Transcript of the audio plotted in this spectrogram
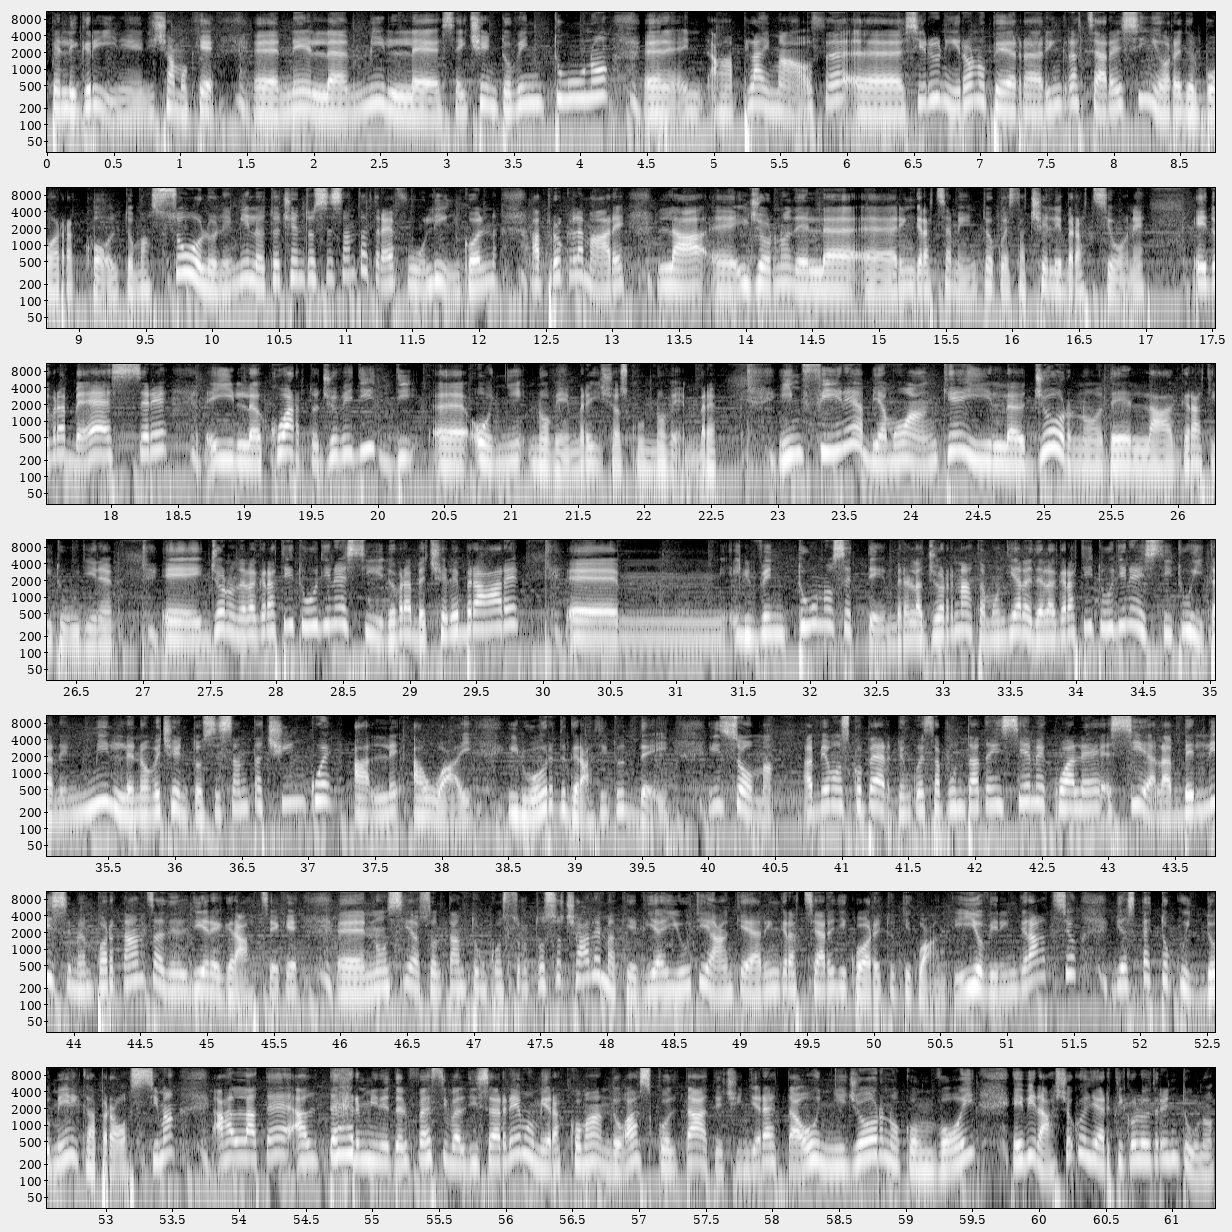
pellegrini. Diciamo che eh, nel 1621 eh, a Plymouth eh, si riunirono per ringraziare il Signore del buon raccolto, ma solo nel 1863 fu Lincoln a proclamare la, eh, il giorno del eh, ringraziamento, questa celebrazione. E dovrebbe essere il quarto giovedì di eh, ogni novembre, di ciascun novembre. Infine abbiamo anche il giorno della gratitudine. E il giorno della gratitudine si dovrebbe celebrare celebrare ehm, il 21 settembre, la giornata mondiale della gratitudine istituita nel 1965 alle Hawaii, il World Gratitude Day. Insomma, abbiamo scoperto in questa puntata insieme quale sia la bellissima importanza del dire grazie, che eh, non sia soltanto un costrutto sociale, ma che vi aiuti anche a ringraziare di cuore tutti quanti. Io vi ringrazio, vi aspetto qui domenica prossima te- al termine del Festival di Sanremo. Mi raccomando, ascoltateci in diretta ogni giorno con voi e vi lascio con gli articoli 31,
